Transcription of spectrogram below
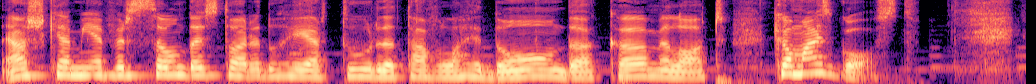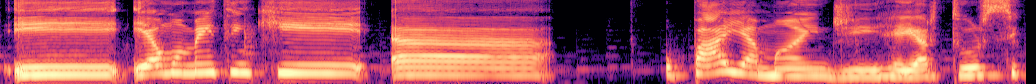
Acho que é a minha versão da história do Rei Arthur, da Távola Redonda, Camelot, que eu mais gosto. E, e é o momento em que uh, o pai e a mãe de Rei Arthur se,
